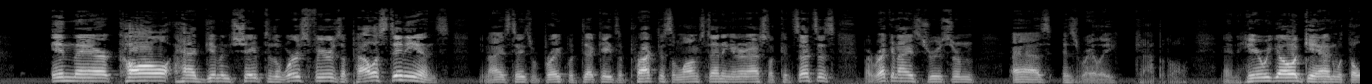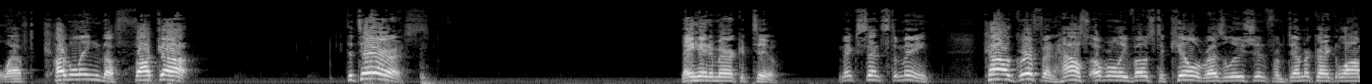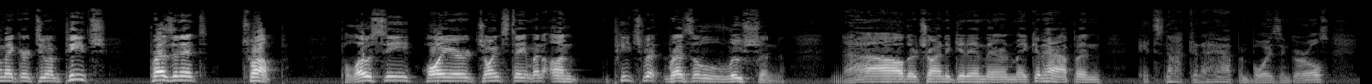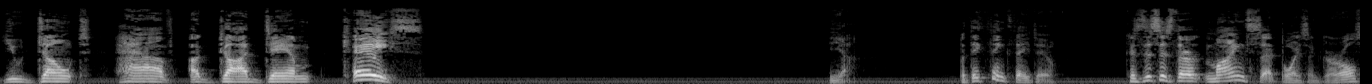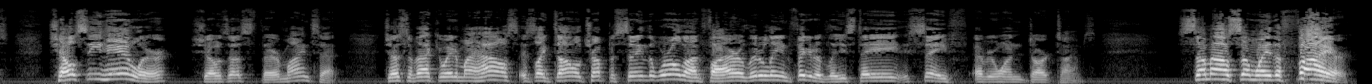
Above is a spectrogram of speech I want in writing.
In their call had given shape to the worst fears of Palestinians. The United States would break with decades of practice and longstanding international consensus by recognizing Jerusalem as Israeli capital. And here we go again with the left cuddling the fuck up. The terrorists. They hate America too. Makes sense to me. Kyle Griffin, House overwhelmingly votes to kill resolution from Democratic lawmaker to impeach President Trump. Pelosi, Hoyer, joint statement on impeachment resolution. Now they're trying to get in there and make it happen. It's not going to happen, boys and girls. You don't have a goddamn case. Yeah but they think they do. Because this is their mindset, boys and girls. Chelsea Handler shows us their mindset. Just evacuated my house. It's like Donald Trump is setting the world on fire, literally and figuratively. Stay safe, everyone. Dark times. Somehow, someway, the fire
